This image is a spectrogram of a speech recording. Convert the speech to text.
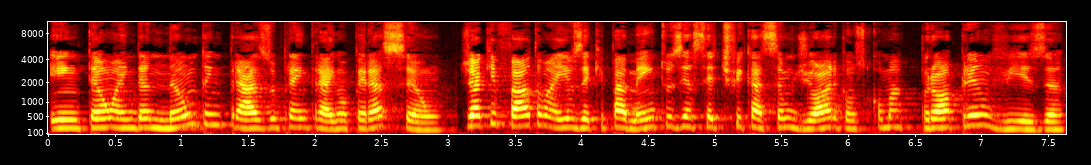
E então ainda não tem prazo para entrar em operação, já que faltam aí os equipamentos e a certificação de órgãos como a própria Anvisa.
